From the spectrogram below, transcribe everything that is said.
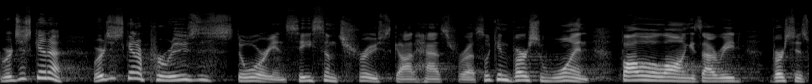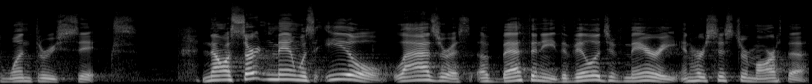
We're just gonna we're just gonna peruse this story and see some truths God has for us. Look in verse 1. Follow along as I read verses 1 through 6. Now, a certain man was ill, Lazarus of Bethany, the village of Mary, and her sister Martha.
